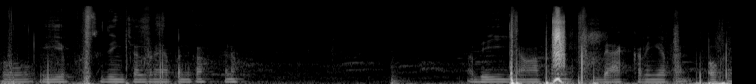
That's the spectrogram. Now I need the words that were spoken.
तो ये प्रोसेसिंग चल रहा है अपन का, है ना? अभी यहाँ पे बैक करेंगे अपन ओके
